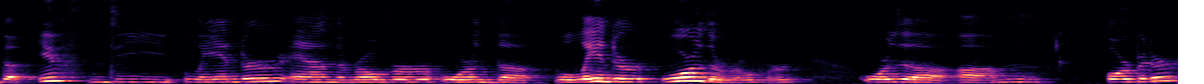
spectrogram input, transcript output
the if the lander and the rover or the well lander or the rover or the um, orbiter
